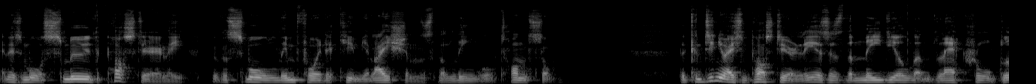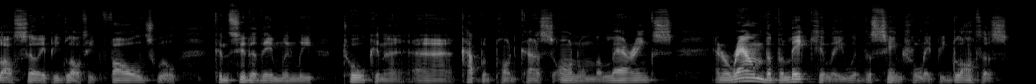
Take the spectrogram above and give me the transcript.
and is more smooth posteriorly with the small lymphoid accumulations, the lingual tonsil. The continuation posteriorly is as the medial and lateral glossoepiglottic folds. We'll consider them when we talk in a, a couple of podcasts on on the larynx, and around the valleculae with the central epiglottis.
